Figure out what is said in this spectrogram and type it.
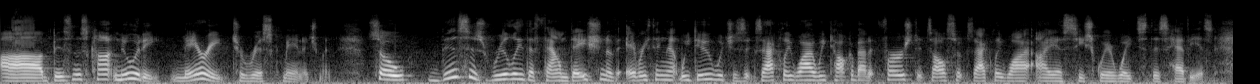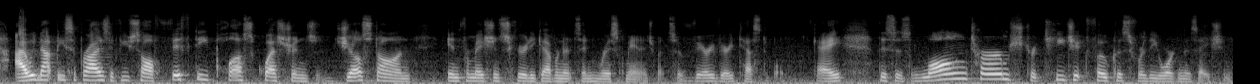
Uh, business continuity, married to risk management. So, this is really the foundation of everything that we do, which is exactly why we talk about it first. It's also exactly why ISC square weights this heaviest. I would not be surprised if you saw 50 plus questions just on information security governance and risk management. So, very, very testable. Okay, this is long term strategic focus for the organization.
